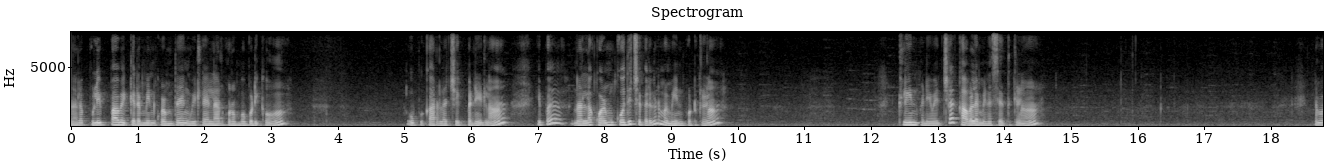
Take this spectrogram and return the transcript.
நல்லா புளிப்பாக வைக்கிற மீன் குழம்பு தான் எங்கள் வீட்டில் எல்லாருக்கும் ரொம்ப பிடிக்கும். உப்பு காரெல்லாம் செக் பண்ணிடலாம். இப்போ நல்லா குழம்பு கொதித்த பிறகு நம்ம மீன் போட்டுக்கலாம். க்ளீன் பண்ணி வச்ச கவலை மீனை சேர்த்துக்கலாம். நம்ம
